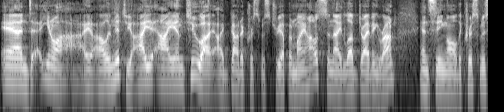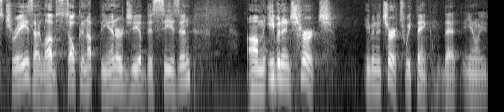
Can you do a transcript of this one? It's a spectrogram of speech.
And, you know, I, will admit to you, I, I am too. I, have got a Christmas tree up in my house, and I love driving around and seeing all the Christmas trees. I love soaking up the energy of this season. Um, even in church, even in church, we think that, you know, you've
